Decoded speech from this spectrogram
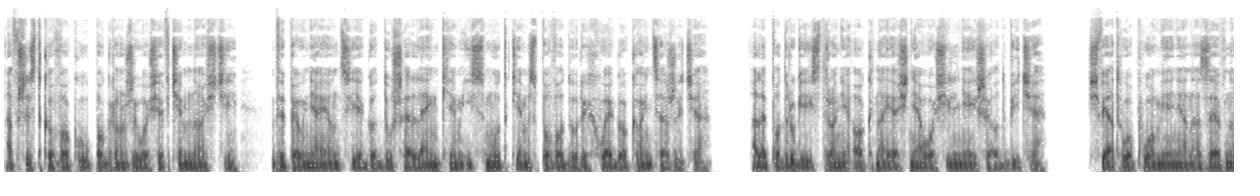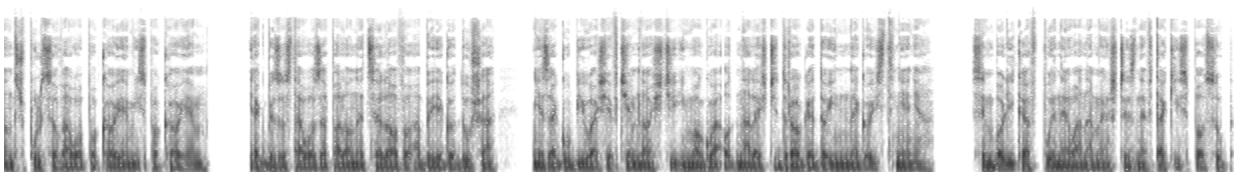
a wszystko wokół pogrążyło się w ciemności, wypełniając jego duszę lękiem i smutkiem z powodu rychłego końca życia. Ale po drugiej stronie okna jaśniało silniejsze odbicie. Światło płomienia na zewnątrz pulsowało pokojem i spokojem, jakby zostało zapalone celowo, aby jego dusza nie zagubiła się w ciemności i mogła odnaleźć drogę do innego istnienia. Symbolika wpłynęła na mężczyznę w taki sposób,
